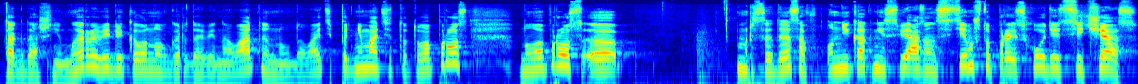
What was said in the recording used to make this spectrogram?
тогдашний мэр Великого Новгорода виноваты. Ну, давайте поднимать этот вопрос. Но вопрос э, Мерседесов, он никак не связан с тем, что происходит сейчас.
